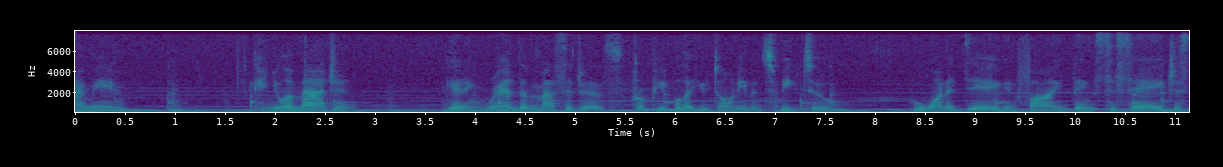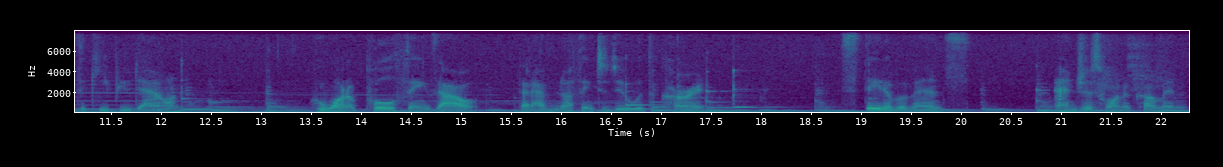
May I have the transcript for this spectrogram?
I mean, can you imagine getting random messages from people that you don't even speak to who want to dig and find things to say just to keep you down? Who want to pull things out that have nothing to do with the current state of events and just want to come and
